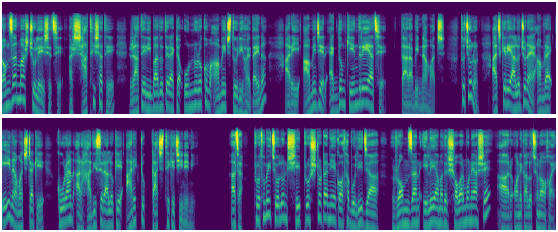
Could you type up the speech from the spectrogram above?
রমজান মাস চলে এসেছে, আর সাথে সাথে রাতের ইবাদতের একটা অন্যরকম আমেজ তৈরি হয়, তাই না? আর এই আমেজের একদম কেন্দ্রে আছে তারাবির নামাজ। তো চলুন, আজকের এই আলোচনায় আমরা এই নামাজটাকে কোরআন আর হাদিসের আলোকে আরেকটু কাছ থেকে চিনে নিই। আচ্ছা প্রথমেই চলুন সেই প্রশ্নটা নিয়ে কথা বলি যা রমজান এলে আমাদের সবার মনে আসে আর অনেক আলোচনাও হয়।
